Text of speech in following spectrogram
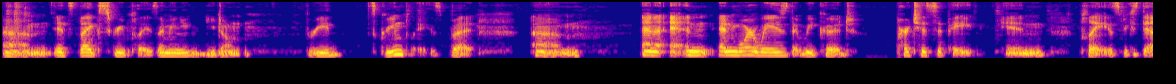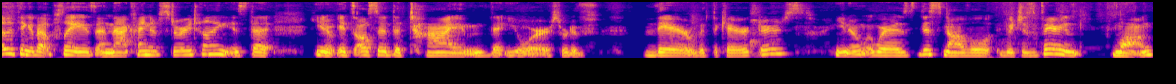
Um, it's like screenplays. I mean, you, you don't read screenplays, but um, and and and more ways that we could participate in plays. Because the other thing about plays and that kind of storytelling is that you know it's also the time that you're sort of there with the characters you know whereas this novel which is very long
